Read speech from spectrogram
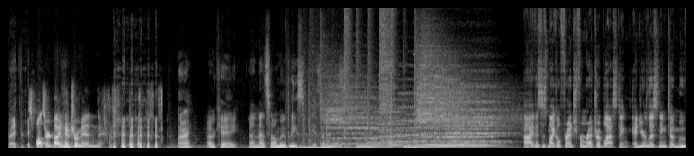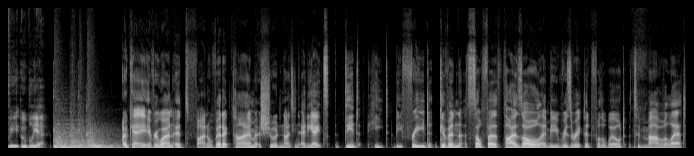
Maybe. Sponsored by Nutrimin. All right. okay, and that's our Mooblies. Yes, it is. Hi, this is Michael French from Retroblasting, and you're listening to Movie Oubliette. Okay, everyone, it's final verdict time. Should 1988's Dead Heat be freed, given sulfur thiazole, and be resurrected for the world to marvel at?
